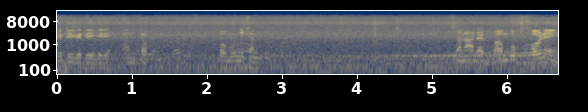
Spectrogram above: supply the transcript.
Gede, gede, gede. Mantap. Bambunya cantik. Sana ada bambu kuning.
